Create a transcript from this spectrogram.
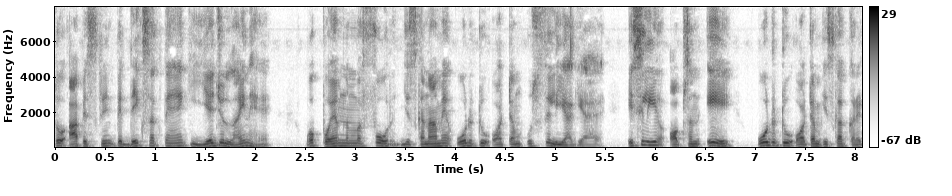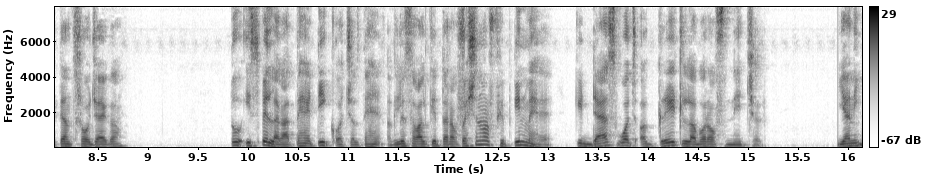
तो आप स्क्रीन पे देख सकते हैं कि ये जो लाइन है, वो पोएम नंबर फोर जिसका नाम है ओड टू ऑटम उससे लिया गया है। इसलिए option A ode to autumn इसका करेक्ट आंसर हो जाएगा। तो इस पे लगाते हैं टिक और चलते हैं अगले सवाल की तरफ़। क्वेश्चन नंबर फिफ्टीन में है कि dash was a great lover of nature यानी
